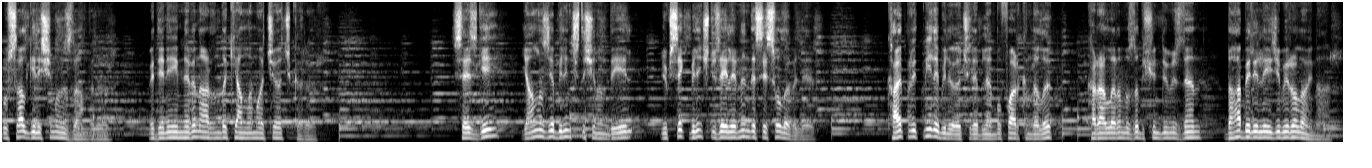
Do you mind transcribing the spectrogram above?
ruhsal gelişimi hızlandırır ve deneyimlerin ardındaki anlamı açığa çıkarır. Sezgi, yalnızca bilinç dışının değil, yüksek bilinç düzeylerinin de sesi olabilir. Kalp ritmiyle bile ölçülebilen bu farkındalık, kararlarımızda düşündüğümüzden daha belirleyici bir rol oynar.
